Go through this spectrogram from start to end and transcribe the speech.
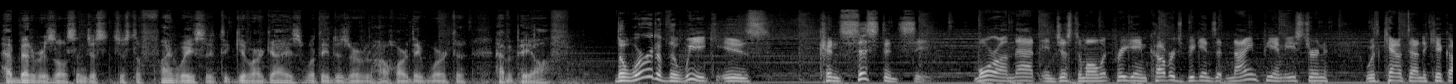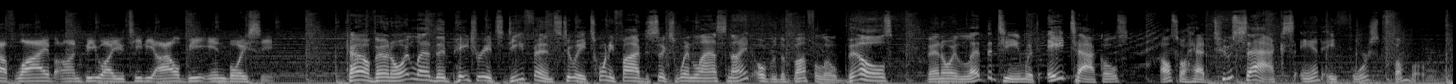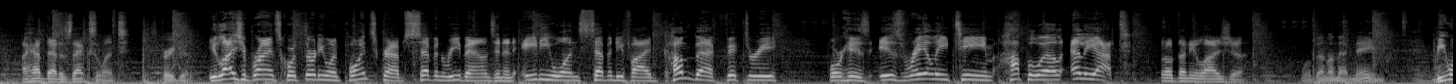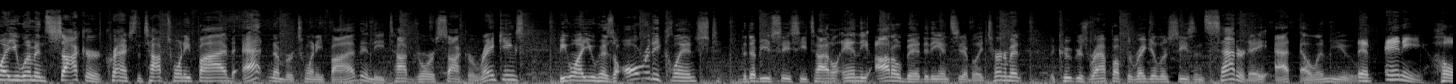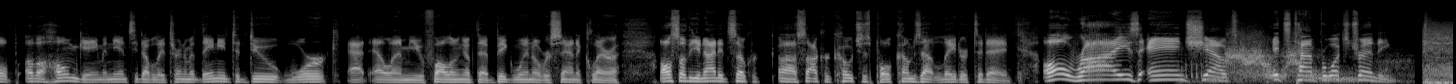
have better results and just, just to find ways to, to give our guys what they deserve and how hard they've worked to have it pay off. The word of the week is consistency. More on that in just a moment. Pre-game coverage begins at 9 p.m. Eastern with Countdown to Kickoff live on BYU TV. I'll be in Boise. Kyle Van Noy led the Patriots defense to a 25 6 win last night over the Buffalo Bills. Van Noy led the team with eight tackles, also had two sacks and a forced fumble. I have that as excellent. It's very good. Elijah Bryant scored 31 points, grabbed seven rebounds in an 81 75 comeback victory for his Israeli team, Hapoel Eilat. Well done, Elijah. Well done on that name. BYU women's soccer cracks the top 25 at number 25 in the top drawer soccer rankings. BYU has already clinched the WCC title and the auto bid to the NCAA tournament. The Cougars wrap up the regular season Saturday at LMU. If any hope of a home game in the NCAA tournament, they need to do work at LMU following up that big win over Santa Clara. Also, the United Soccer, uh, Soccer Coaches Poll comes out later today. All rise and shout. It's time for What's Trending.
